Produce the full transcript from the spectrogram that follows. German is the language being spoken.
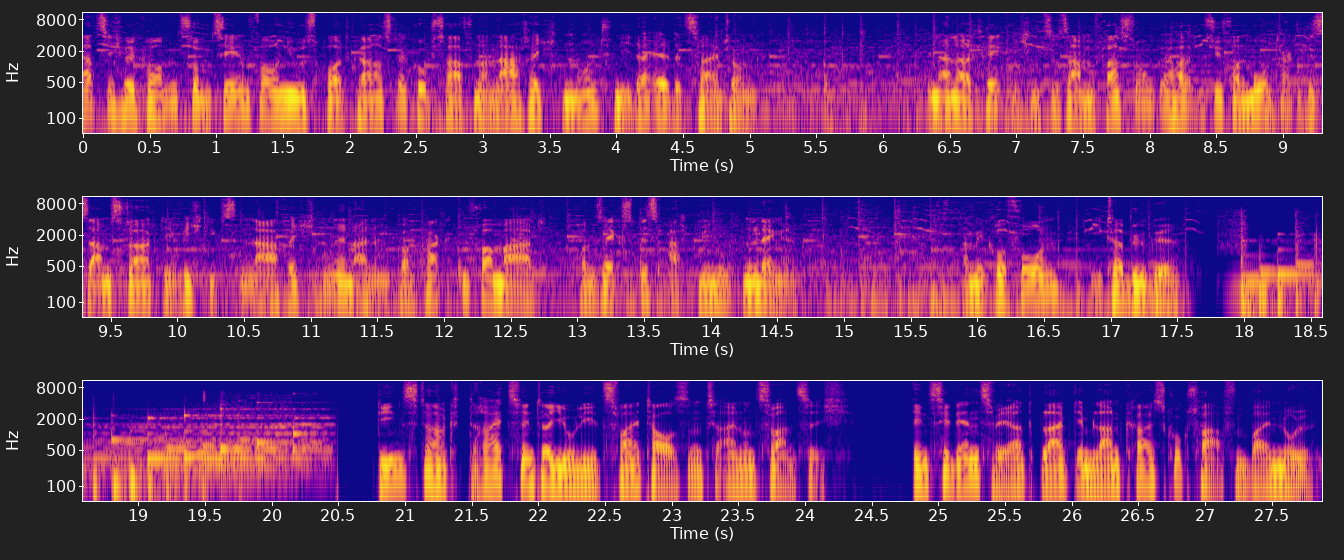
Herzlich willkommen zum CNV News Podcast der Cuxhavener Nachrichten und Niederelbe Zeitung. In einer täglichen Zusammenfassung erhalten Sie von Montag bis Samstag die wichtigsten Nachrichten in einem kompakten Format von sechs bis acht Minuten Länge. Am Mikrofon Dieter Bügel. Dienstag, 13. Juli 2021. Inzidenzwert bleibt im Landkreis Cuxhaven bei Null.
